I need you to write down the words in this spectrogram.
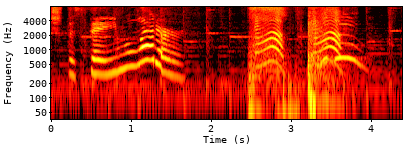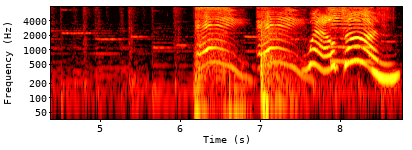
Match the same letter. F. F. A. A. Well done!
